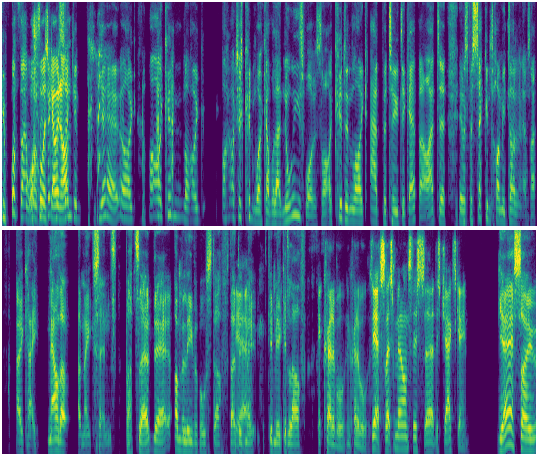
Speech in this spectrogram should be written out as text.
what that was. What was going on? Yeah, like I couldn't like I just couldn't work out what that noise was. Like I couldn't like add the two together. I had to. It was the second time he'd done it. I was like, okay, now that, that makes sense. But uh, yeah, unbelievable stuff. That yeah. did make give me a good laugh. Incredible, incredible. Yes, yeah, so let's move on to this uh, this Jags game. Yeah, so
